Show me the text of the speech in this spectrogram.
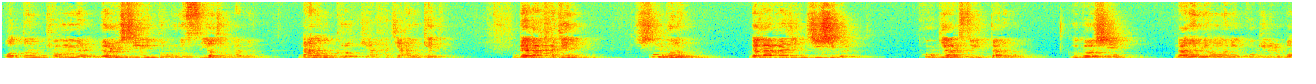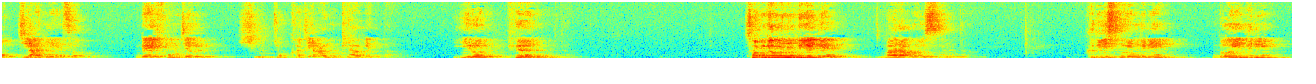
어떤 경멸, 멸시의 도구로 쓰여진다면 나는 그렇게 하지 않겠다. 내가 가진 신분은, 내가 가진 지식을 포기할 수 있다는 것. 그것이 나는 영원히 고기를 먹지 아니해서 내 형제를 실족하지 않게 하겠다. 이런 표현입니다. 성경은 우리에게 말하고 있습니다. 그리스도인들이 너희들이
